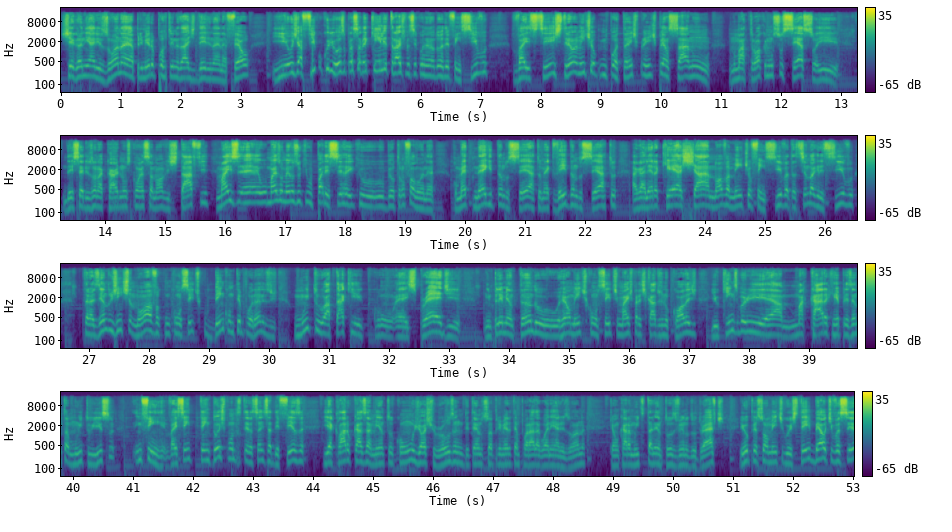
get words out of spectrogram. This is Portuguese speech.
Chegando em Arizona, é a primeira oportunidade dele na NFL. E eu já fico curioso para saber quem ele traz para ser coordenador defensivo. Vai ser extremamente importante para a gente pensar num, numa troca, num sucesso aí desse Arizona Cardinals com essa nova staff. Mas é mais ou menos o que o parecer aí que o, o Beltrão falou, né? Com o Matt Nagy dando certo, o McVay dando certo, a galera quer achar novamente ofensiva, tá sendo agressivo, trazendo gente nova, com conceitos bem contemporâneos, muito ataque com é, spread, implementando realmente conceitos mais praticados no college e o Kingsbury é uma cara que representa muito isso. Enfim, vai ser tem dois pontos interessantes a defesa e é claro o casamento com o Josh Rosen, tendo sua primeira temporada agora em Arizona. Que é um cara muito talentoso vindo do draft. Eu pessoalmente gostei. Belt, você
